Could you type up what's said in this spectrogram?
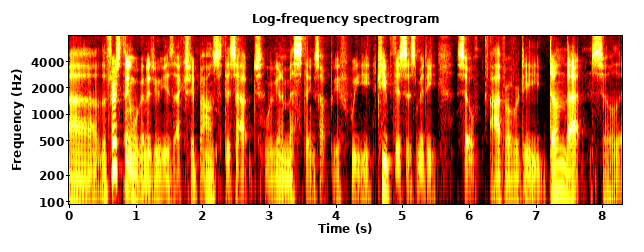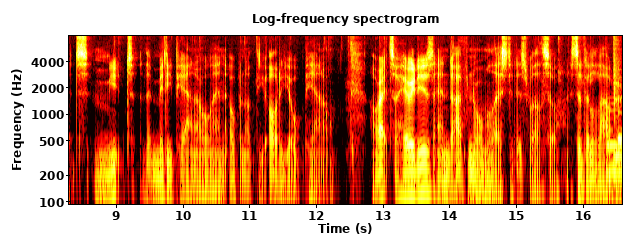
uh, the first thing we're going to do is actually bounce this out. We're going to mess things up if we keep this as MIDI. So I've already done that. So let's mute the MIDI piano and open up the audio piano. All right, so here it is, and I've normalized it as well, so it's a little louder.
